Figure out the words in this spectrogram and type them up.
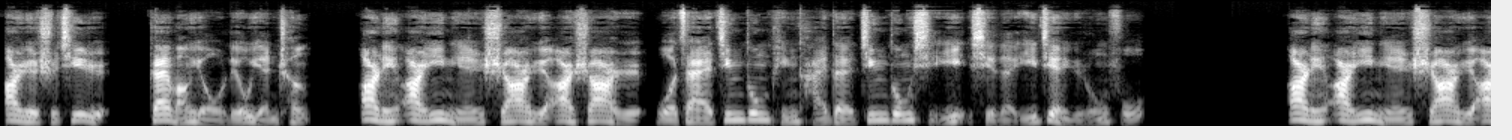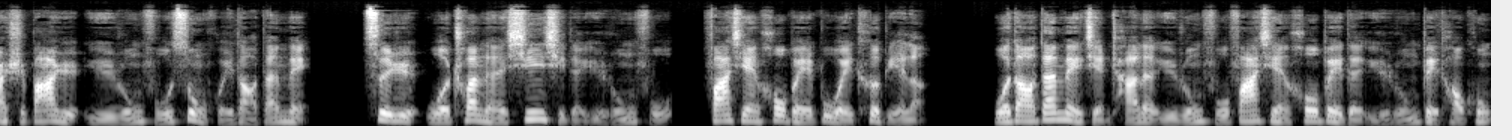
二月十七日，该网友留言称：“二零二一年十二月二十二日，我在京东平台的京东洗衣洗了一件羽绒服。二零二一年十二月二十八日，羽绒服送回到单位。次日，我穿了新洗的羽绒服，发现后背部位特别冷。我到单位检查了羽绒服，发现后背的羽绒被掏空，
